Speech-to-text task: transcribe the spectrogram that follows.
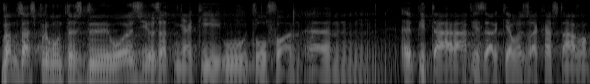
vamos às perguntas de hoje. Eu já tinha aqui o telefone um, a pitar, a avisar que elas já cá estavam.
